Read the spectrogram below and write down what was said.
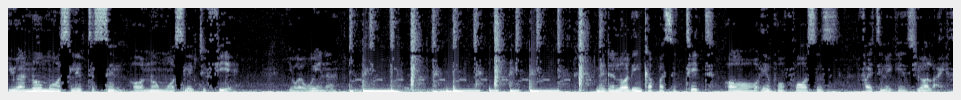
You are no more slave to sin or no more slave to fear you are a winner. May the Lord incapacitate all evil forces fighting against your life.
